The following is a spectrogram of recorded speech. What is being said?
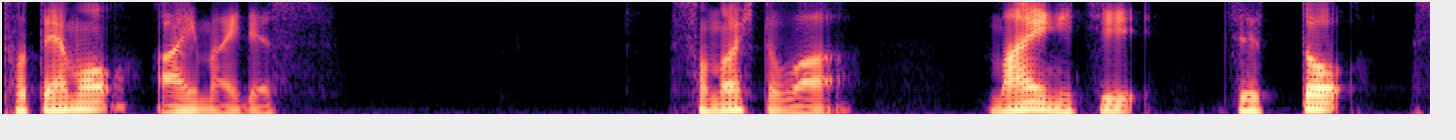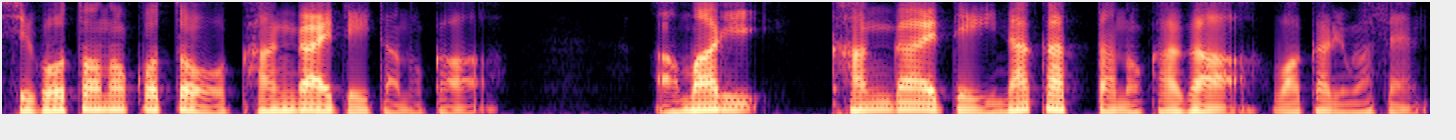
とても曖昧です。その人は毎日ずっと仕事のことを考えていたのか、あまり考えていなかったのかがわかりません。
